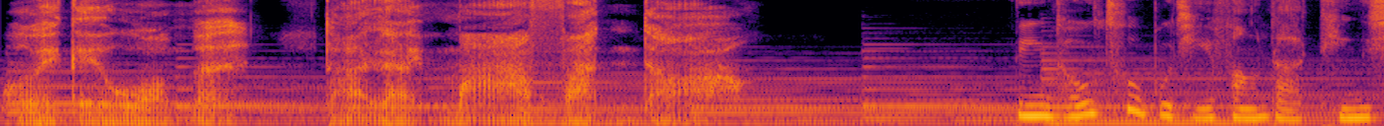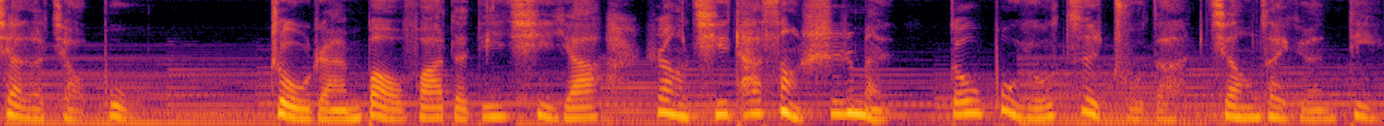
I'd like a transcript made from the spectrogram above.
会给我们带来麻烦的。领头猝不及防地停下了脚步，骤然爆发的低气压让其他丧尸们都不由自主地僵在原地。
